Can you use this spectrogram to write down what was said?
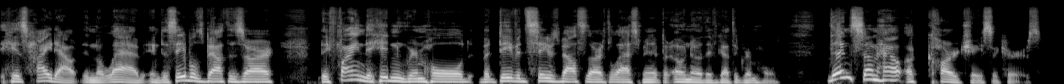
his hideout in the lab and disables Balthazar. They find the hidden Grimhold, but David saves Balthazar at the last minute. But oh no, they've got the Grimhold. Then somehow a car chase occurs.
